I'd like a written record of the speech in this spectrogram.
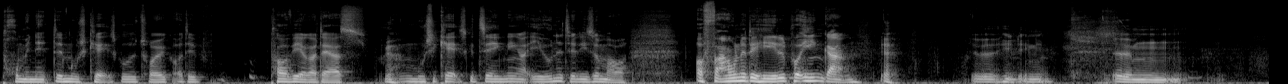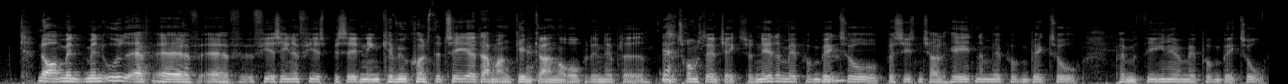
prominente musikalske udtryk, og det påvirker deres ja. musikalske tænkning og evne til ligesom at, at fagne det hele på én gang. Ja, øh, helt enig. Mm. Øhm, Nå, men, men ud af, af, af 80-81 besætningen kan vi jo konstatere, at der er mange genganger over på den her plade. Ja. Altså tromslæren Jack Jonette er med på dem begge mm. to, bassisten Charlie Hayden er med på dem begge to, Pam Metheny er med på dem begge to.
